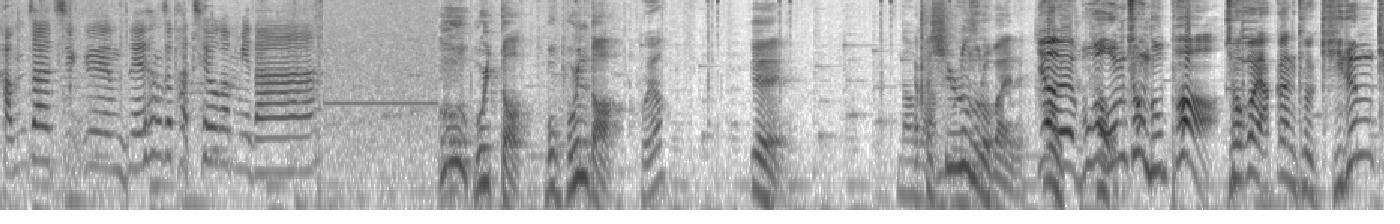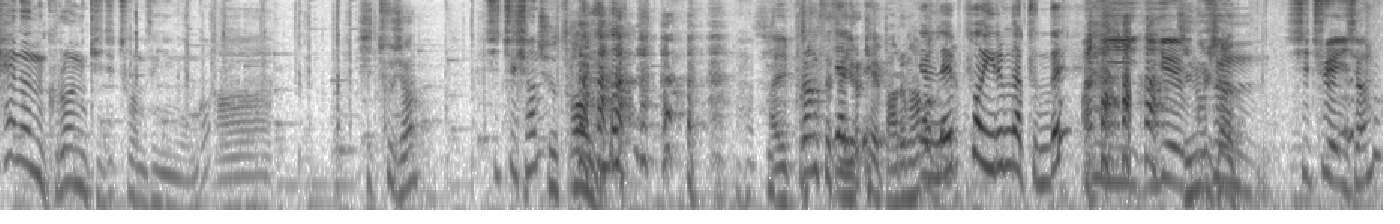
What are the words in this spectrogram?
감자 지금 내 상자 다 채워갑니다. 헉, 뭐 있다. 뭐 보인다. 보여? 예. 나 약간 실눈으로 봐야 돼. 야, 어, 야 뭐가 어. 엄청 높아 저거 약간 그 기름 캐는 그런 기지처럼 생긴 건가? 아, 히추션? 시추션? 시추선. 아니 프랑스에서 야, 이렇게 발음 야 하거든요. 래퍼 이름 같은데? 아니 이, 이게 진우션. 무슨 situation?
